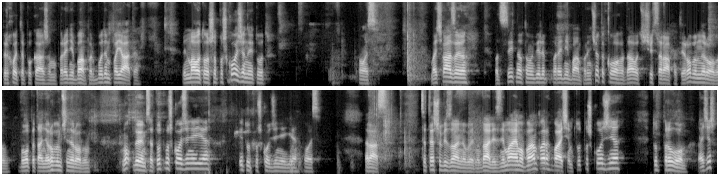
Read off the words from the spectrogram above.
Приходьте, покажемо. Передній бампер будемо паяти. Він мало того, що пошкоджений тут. Ось. Бач, показую. От стоїть на автомобілі передній бампер. Нічого такого, да, от чуть-чуть царапнути. Робимо, не робимо. Було питання, робимо чи не робимо. Ну, дивимося, тут пошкодження є, і тут пошкодження є. Ось. Раз. Це те, що візуально видно. Далі знімаємо бампер, бачимо, тут пошкодження, тут пролом. Бачиш?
